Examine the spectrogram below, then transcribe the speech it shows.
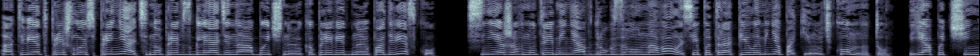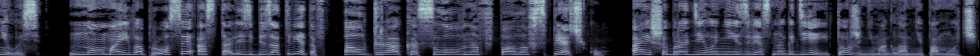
Ответ пришлось принять, но при взгляде на обычную каплевидную подвеску Снежа внутри меня вдруг заволновалась и поторопила меня покинуть комнату. Я подчинилась, но мои вопросы остались без ответов. Алдрака словно впала в спячку. Айша бродила неизвестно где и тоже не могла мне помочь.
